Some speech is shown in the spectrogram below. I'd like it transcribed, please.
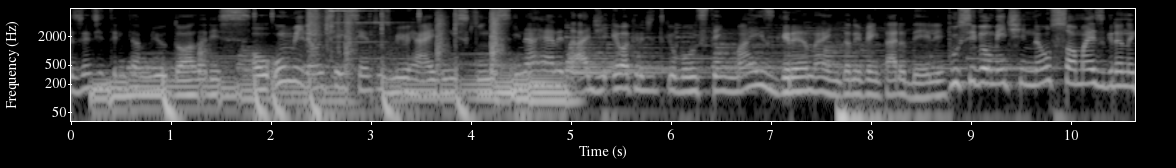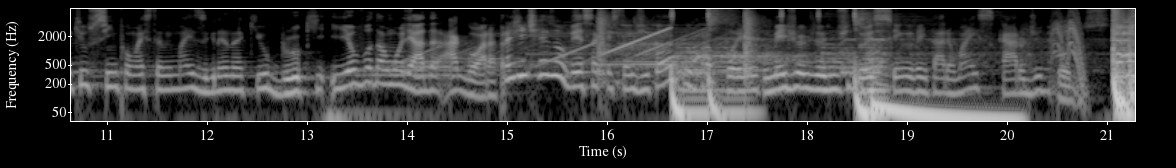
330 mil dólares ou 1 milhão e 600 mil reais em skins. E na realidade, eu acredito que o Boltz tem mais grana ainda no inventário dele. Possivelmente não só mais grana que o Simple, mas também mais grana que o Brook. E eu vou dar uma olhada agora pra gente resolver essa questão de qual o pro player do Major 2022 tem o inventário mais caro de todos. Como o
